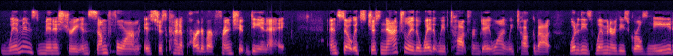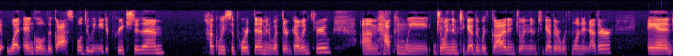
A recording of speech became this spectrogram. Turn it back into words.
women's ministry in some form is just kind of part of our friendship DNA. And so it's just naturally the way that we've talked from day one. We talk about what do these women or these girls need? What angle of the gospel do we need to preach to them? How can we support them in what they're going through? Um, how can we join them together with God and join them together with one another? And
